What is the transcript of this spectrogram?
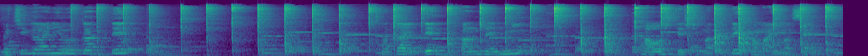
内側に向かって叩いて完全に倒してしまって構いません。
